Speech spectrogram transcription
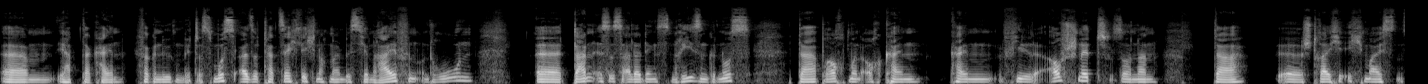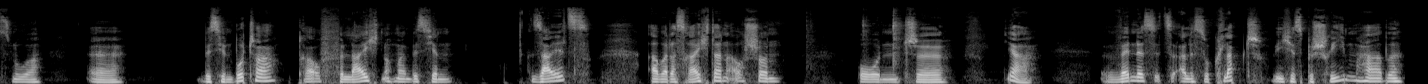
ähm, ihr habt da kein Vergnügen mit. Es muss also tatsächlich noch mal ein bisschen reifen und ruhen. Äh, dann ist es allerdings ein Riesengenuss. Da braucht man auch kein, kein viel Aufschnitt, sondern da äh, streiche ich meistens nur äh, bisschen Butter drauf, vielleicht noch mal ein bisschen Salz, aber das reicht dann auch schon. Und äh, ja, wenn das jetzt alles so klappt, wie ich es beschrieben habe,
